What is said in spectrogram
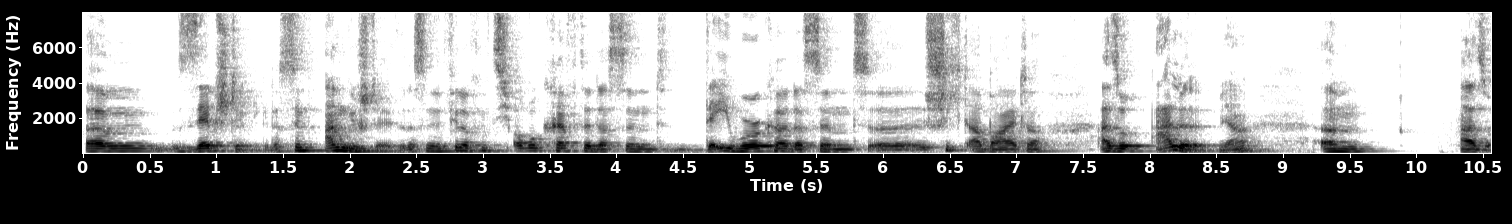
ähm, Selbstständige, das sind Angestellte, das sind 450 Euro Kräfte, das sind Dayworker, das sind äh, Schichtarbeiter also alle, ja. Ähm, also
